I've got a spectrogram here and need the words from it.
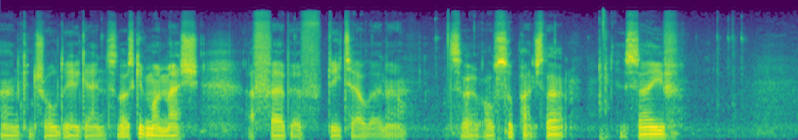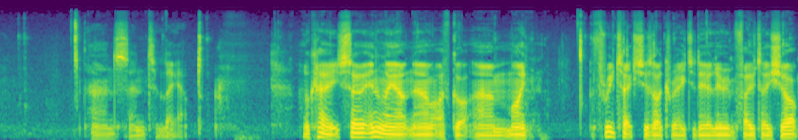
and Control D again. So that's giving my mesh a fair bit of detail there now. So I'll subpatch that hit save and send to layout. Okay so in layout now I've got um, my three textures I created earlier in Photoshop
